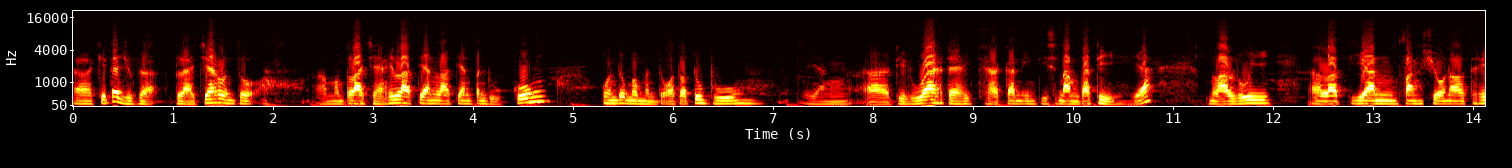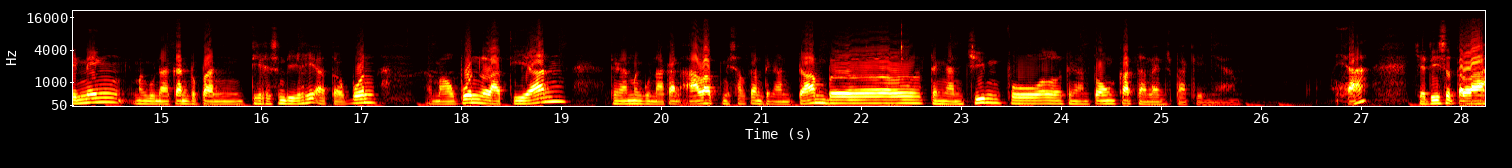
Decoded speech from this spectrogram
uh, kita juga belajar untuk uh, mempelajari latihan-latihan pendukung untuk membentuk otot tubuh yang uh, di luar dari gerakan inti senam tadi ya melalui uh, latihan fungsional training menggunakan beban diri sendiri ataupun uh, maupun latihan dengan menggunakan alat misalkan dengan dumbbell, dengan jimpol, dengan tongkat dan lain sebagainya. Ya. Jadi setelah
